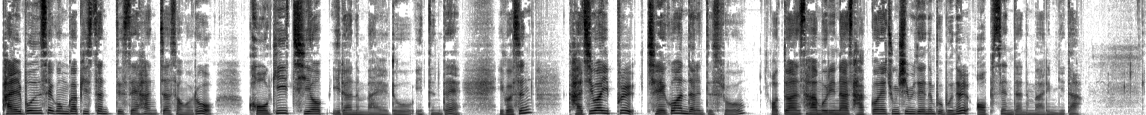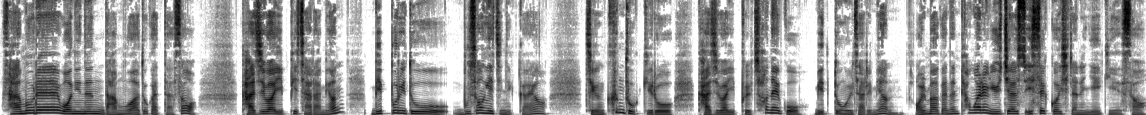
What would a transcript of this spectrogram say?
발본색원과 비슷한 뜻의 한자성어로 거기 지엽이라는 말도 있는데 이것은 가지와 잎을 제거한다는 뜻으로 어떠한 사물이나 사건의 중심이 되는 부분을 없앤다는 말입니다. 사물의 원인은 나무와도 같아서 가지와 잎이 자라면 밑뿌리도 무성해지니까요. 지금 큰 도끼로 가지와 잎을 쳐내고 밑동을 자르면 얼마간은 평화를 유지할 수 있을 것이라는 얘기에서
